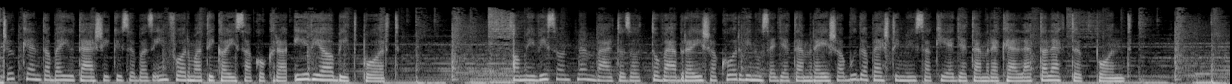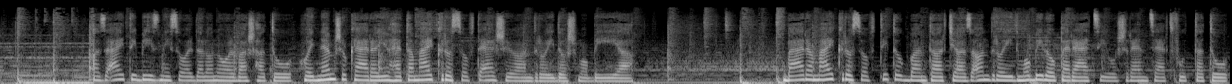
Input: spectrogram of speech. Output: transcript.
Csökkent a bejutási küszöb az informatikai szakokra, írja a Bitport ami viszont nem változott továbbra is a Corvinus Egyetemre és a Budapesti Műszaki Egyetemre kellett a legtöbb pont. Az IT Business oldalon olvasható, hogy nem sokára jöhet a Microsoft első androidos mobilja. Bár a Microsoft titokban tartja az Android mobil operációs rendszert futtató,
